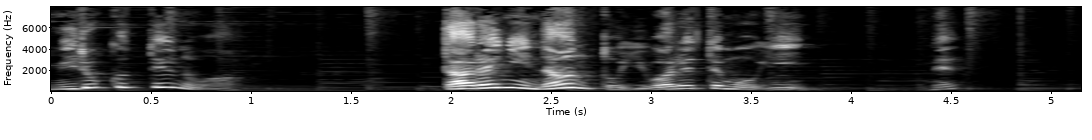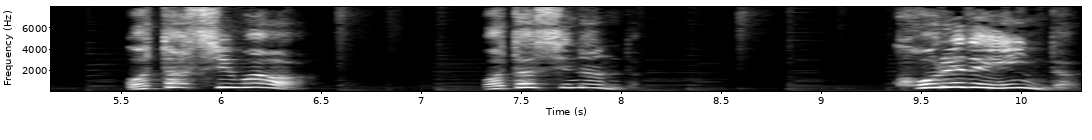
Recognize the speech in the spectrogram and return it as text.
魅力っていうのは誰に何と言われてもいい。ね。私は私なんだ。これでいいんだ。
